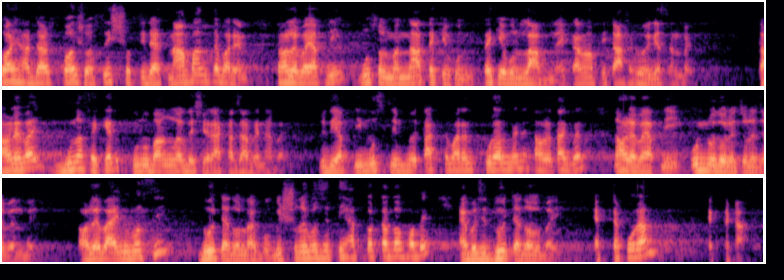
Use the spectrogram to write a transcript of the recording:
ছয় হাজার ছয়শো ছেষট্টি আয়াত না মানতে পারেন, তাহলে ভাই আপনি মুসলমান না থেকে কোন থেকে কোনো লাভ নাই, কারণ আপনি কাফের হয়ে গেছেন ভাই। তাহলে ভাই মুনাফেকের কোনো বাংলাদেশে রাখা যাবে না ভাই। যদি আপনি মুসলিম হয়ে থাকতে পারেন কোরআন মেনে, তাহলে থাকবেন। নাহলে ভাই আপনি অন্য দলে চলে যাবেন ভাই। তাহলে ভাই আমি বলছি দুইটা দল রাখব। বিশ্ব নয় বলছে তিহাত্তরটা দল হবে আমি বলছি দুইটা দল ভাই। একটা কোরআন, একটা কাফের।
